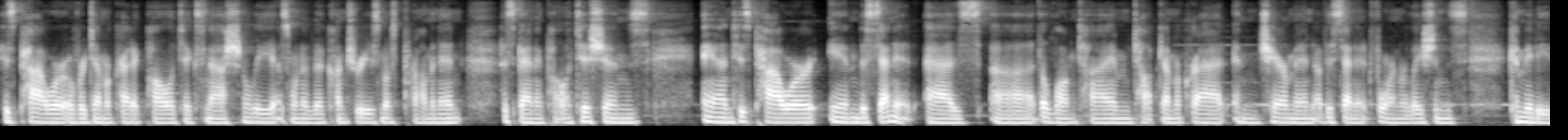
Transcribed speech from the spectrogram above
his power over Democratic politics nationally as one of the country's most prominent Hispanic politicians, and his power in the Senate as uh, the longtime top Democrat and chairman of the Senate Foreign Relations Committee.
